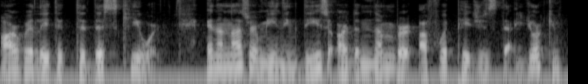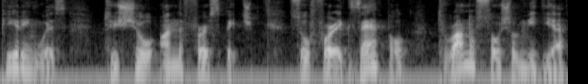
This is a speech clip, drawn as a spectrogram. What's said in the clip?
are related to this keyword. In another meaning, these are the number of web pages that you're competing with to show on the first page. So for example, Toronto social media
